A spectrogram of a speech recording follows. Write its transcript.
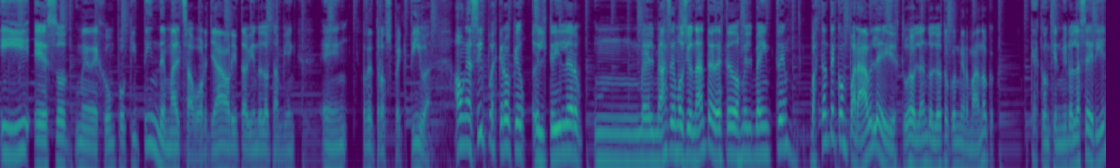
Y eso me dejó un poquitín de mal sabor, ya ahorita viéndolo también en retrospectiva. Aún así, pues creo que el thriller mm, el más emocionante de este 2020, bastante comparable, y estuve hablando de esto con mi hermano, que es con quien miro la serie,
